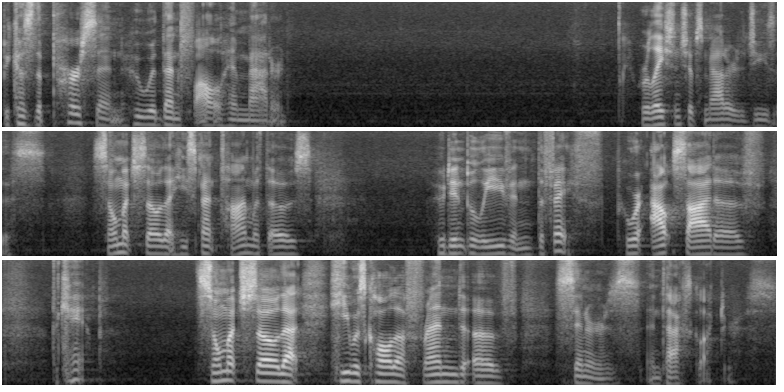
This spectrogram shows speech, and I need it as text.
because the person who would then follow him mattered. Relationships matter to Jesus. So much so that he spent time with those who didn't believe in the faith, who were outside of the camp. So much so that he was called a friend of sinners and tax collectors.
